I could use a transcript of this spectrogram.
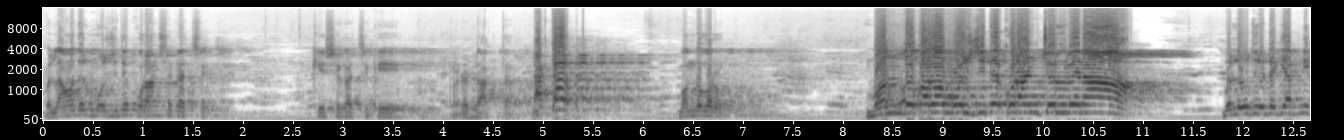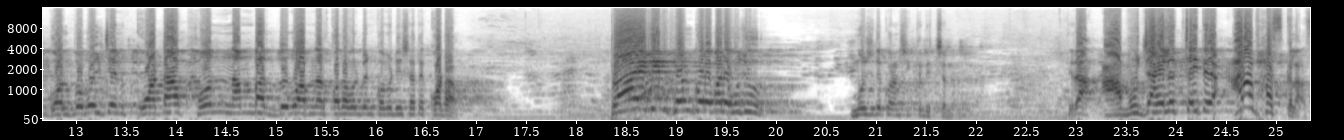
বললে আমাদের মসজিদে কোরআন শেখাচ্ছে। কে শেখাচ্ছে কে? একটা ডাক্তার। ডাক্তার! বন্ধ করো। বন্ধ করো মসজিদে কোরআন চলবে না। বললে হুজুর এটা কি আপনি গল্প বলছেন? কটা ফোন নাম্বার দেবো আপনার? কথা বলবেন কমিটির সাথে কটা? প্রায় দিন ফোন করে বলে হুজুর মসজিদে কোরআন শিখতে দিচ্ছে না। এরা আবু জাহেলের চাইতে আরও ফার্স্ট ক্লাস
